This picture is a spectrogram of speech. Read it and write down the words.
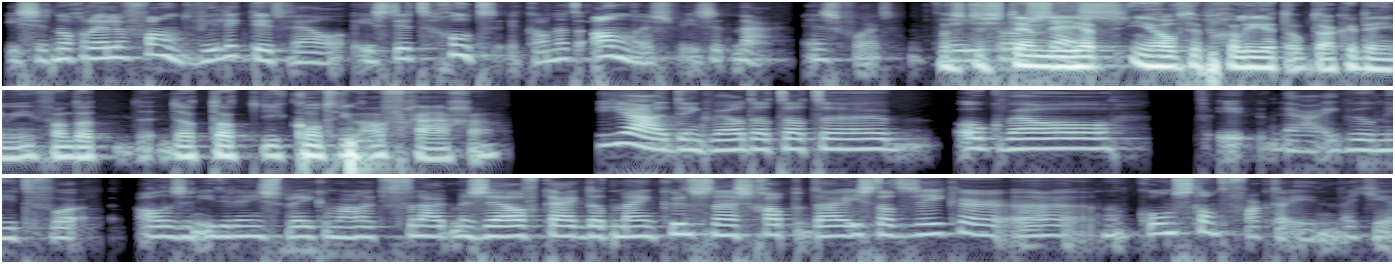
is het nog relevant? Wil ik dit wel? Is dit goed? Kan het anders? Is het, nou, enzovoort. dat is de stem die je hebt, in je hoofd hebt geleerd op de academie. Van dat, dat, dat je continu afvragen. Ja, ik denk wel dat dat uh, ook wel... Ja, ik wil niet voor alles en iedereen spreken, maar ik vanuit mezelf kijk dat mijn kunstenaarschap, daar is dat zeker uh, een constant factor in. Dat je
